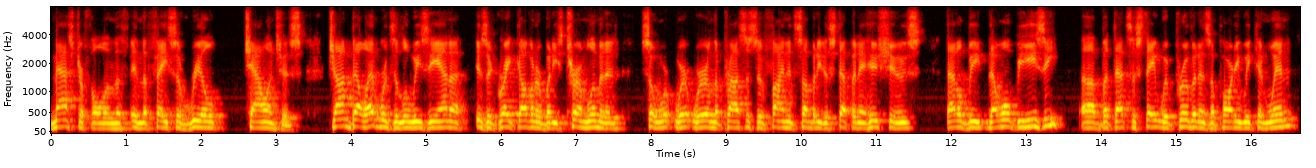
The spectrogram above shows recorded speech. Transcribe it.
masterful in the in the face of real challenges. John Bel Edwards in Louisiana is a great governor, but he's term limited. So we're, we're, we're in the process of finding somebody to step into his shoes. That'll be that won't be easy, uh, but that's a state we've proven as a party we can win.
